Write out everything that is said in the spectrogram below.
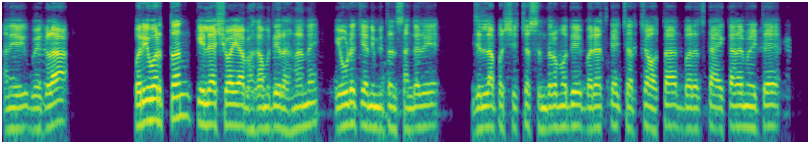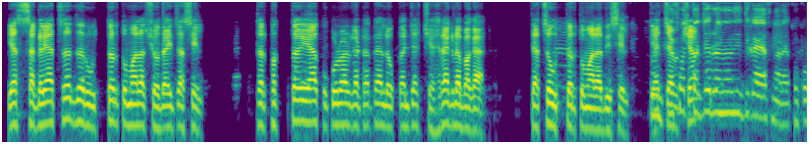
आणि एक वेगळा परिवर्तन केल्याशिवाय या भागामध्ये राहणार नाही. एवढंच या निमित्तानं सांगायचे जिल्हा परिषदच्या संदर्भामध्ये बऱ्याच काही चर्चा होतात बऱ्याच काय ऐकायला मिळतंय. या सगळ्याचं जर उत्तर तुम्हाला शोधायचं असेल तर फक्त या कुकुडवाड गटातल्या लोकांच्या चेहऱ्याकडे बघा. त्याचं उत्तर तुम्हाला दिसेल. तुमची याच्यापेक्षा स्वतःची रणनीती काय असणार आहे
